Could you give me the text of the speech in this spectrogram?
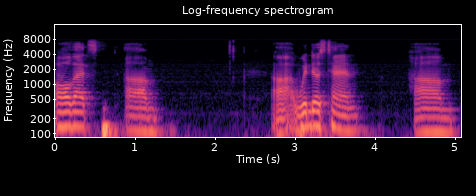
all that's um, uh, Windows 10, um,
